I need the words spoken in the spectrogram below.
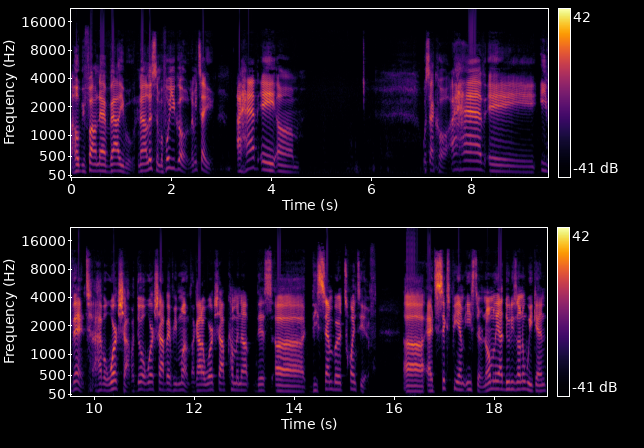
I hope you found that valuable. Now, listen, before you go, let me tell you, I have a um, what's that called? I have a event. I have a workshop. I do a workshop every month. I got a workshop coming up this uh, December twentieth uh, at six p.m. Eastern. Normally, I do these on the weekend,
